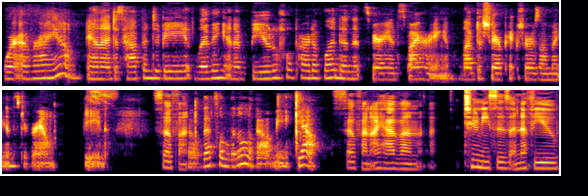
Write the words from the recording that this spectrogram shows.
wherever I am. And I just happen to be living in a beautiful part of London that's very inspiring and love to share pictures on my Instagram feed. So fun. So that's a little about me. Yeah. So fun. I have um two nieces, a nephew,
